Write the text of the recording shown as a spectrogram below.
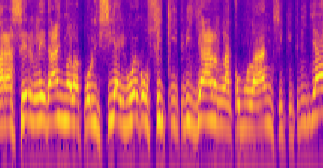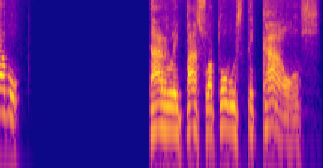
para hacerle daño a la policía y luego psiquitrillarla como la han psiquitrillado, darle paso a todo este caos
